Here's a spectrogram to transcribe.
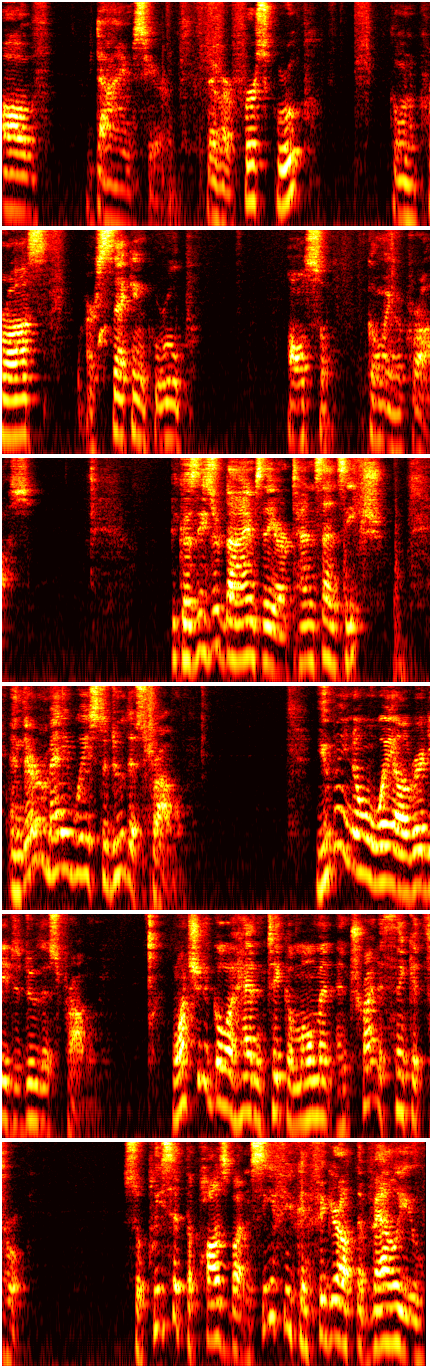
of dimes here. We have our first group going across, our second group also going across. Because these are dimes, they are 10 cents each. And there are many ways to do this problem. You may know a way already to do this problem. I want you to go ahead and take a moment and try to think it through. So please hit the pause button. See if you can figure out the value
